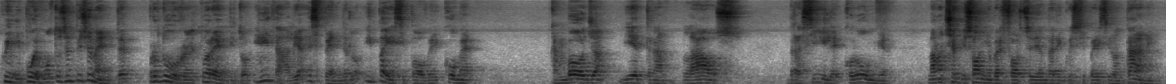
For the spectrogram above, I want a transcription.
Quindi puoi molto semplicemente produrre il tuo reddito in Italia e spenderlo in paesi poveri come Cambogia, Vietnam, Laos, Brasile, Colombia, ma non c'è bisogno per forza di andare in questi paesi lontani,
